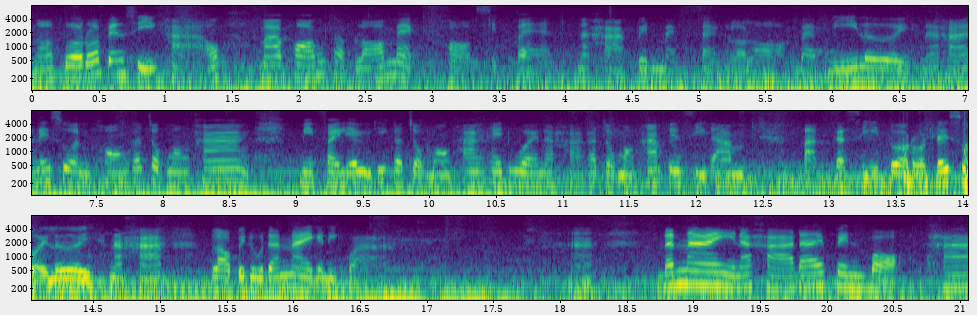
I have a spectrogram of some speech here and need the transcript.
เนาะตัวรถเป็นสีขาวมาพร้อมกับล้อแม็กขอบ 18 นะคะ เป็นแม็กแต่งหล่อๆแบบนี้เลยนะคะ ในส่วนของกระจกมองข้าง มีไฟเลี้ยวอยู่ที่กระจกมองข้างให้ด้วยนะคะ กระจกมองข้างเป็นสีดำตัดกับสีตัวรถได้สวยเลยนะคะ เราไปดูด้านในกันดีกว่าอะด้านในนะคะได้เป็นเบาะผ้า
